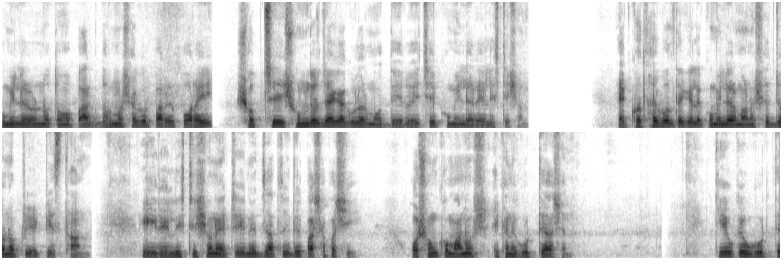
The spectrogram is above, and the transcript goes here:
কুমিল্লার অন্যতম পার্ক ধর্মসাগর পাড়ের পরেই সবচেয়ে সুন্দর জায়গাগুলোর মধ্যে রয়েছে কুমিল্লা রেল স্টেশন। এক কথায় বলতে গেলে কুমিল্লার মানুষের জনপ্রিয় একটি স্থান। এই রেল স্টেশনে ট্রেনের যাত্রীদের পাশাপাশি অসংখ্য মানুষ এখানে ঘুরতে আসেন। কেউ কেউ ঘুরতে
